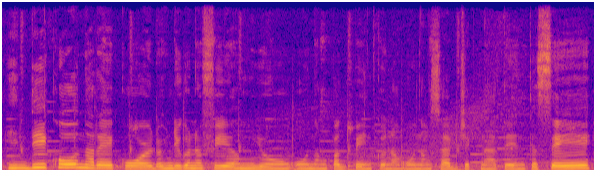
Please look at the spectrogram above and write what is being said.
hindi ko na-record o hindi ko na-film yung unang pag-paint ko ng unang subject natin kasi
